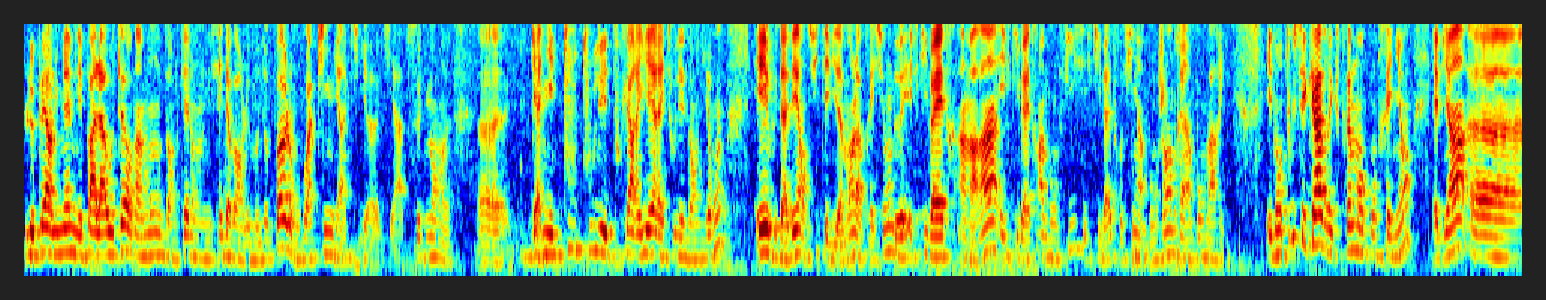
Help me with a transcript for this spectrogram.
Le père lui-même n'est pas à la hauteur d'un monde dans lequel on essaye d'avoir le monopole. On voit King hein, qui, qui, a absolument euh, gagner tout, les, toute la rivière et tous les environs. Et vous avez ensuite évidemment la pression de est-ce qu'il va être un marin, est-ce qu'il va être un bon fils, est-ce qu'il va être aussi un bon gendre et un bon mari. Et dans tous ces cadres extrêmement contraignants, eh bien, euh,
